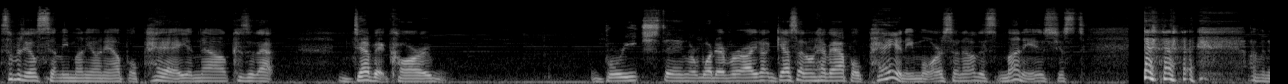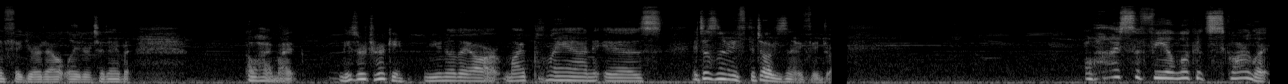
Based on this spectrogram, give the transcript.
Somebody else sent me money on Apple Pay, and now because of that debit card breach thing or whatever, I guess I don't have Apple Pay anymore, so now this money is just... I'm going to figure it out later today, but... Oh, hi, Mike. These are tricky. You know they are. My plan is... It doesn't have any... The dog doesn't have any food Oh, hi, Sophia. Look at Scarlet.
